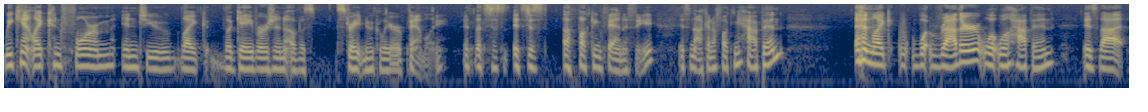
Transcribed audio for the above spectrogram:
we can't like conform into like the gay version of a s- straight nuclear family. It, that's just it's just a fucking fantasy. It's not gonna fucking happen. And like what rather what will happen is that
